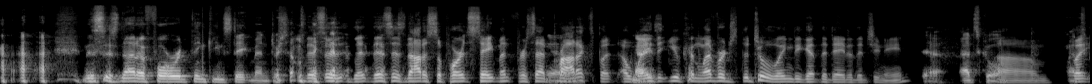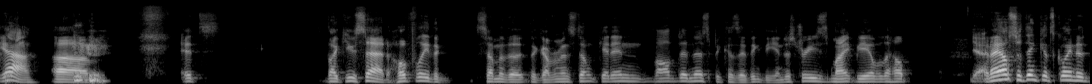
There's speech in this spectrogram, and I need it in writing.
this is not a forward-thinking statement or something. This like is th- this is not a support statement for said Yeah. products, but a way that you can leverage the tooling to get the data that you need. Yeah, that's cool. Um, That's but cool. yeah, um, it's like you said. Hopefully, the some of the the governments don't get involved in this because I think the industries might be able to help. Yeah. and I also think it's going to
